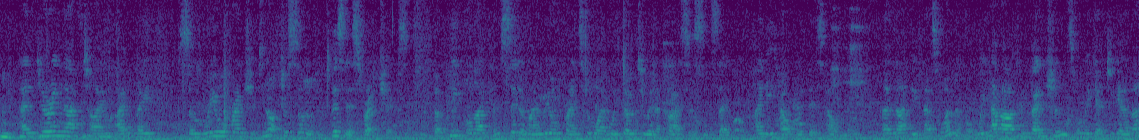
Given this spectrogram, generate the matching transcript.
mm-hmm. and during that time, I've made some real friendships, not just sort of business friendships, but people I consider my real friends who I would go to in a crisis and say, I need help with this, help me. And I think that's wonderful. We have our conventions when we get together,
